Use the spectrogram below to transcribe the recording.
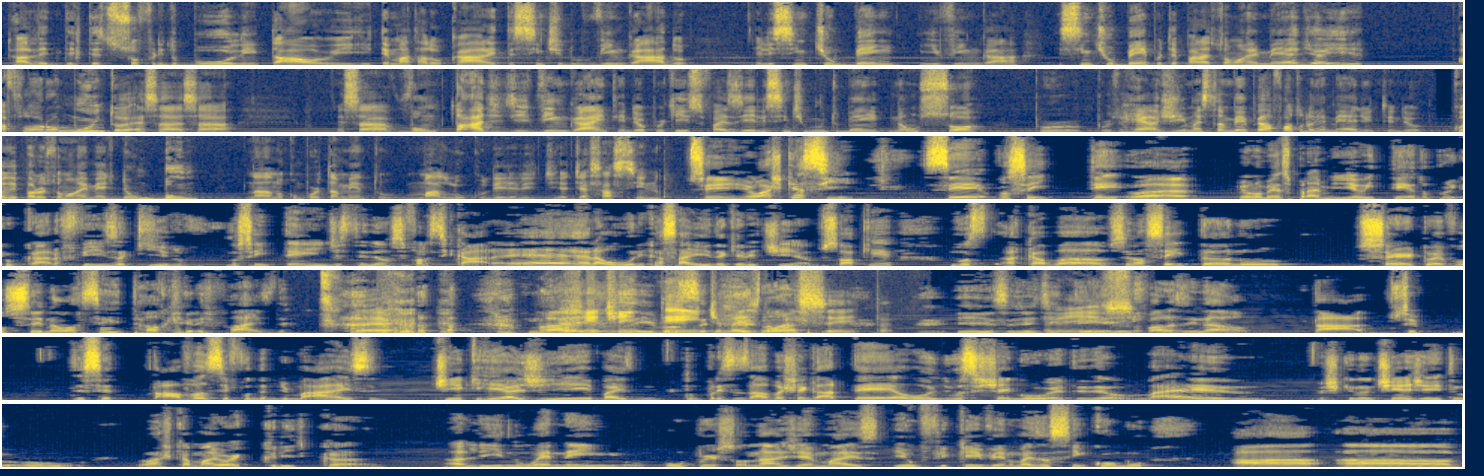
além dele ter sofrido bullying e tal, e, e ter matado o cara e ter se sentido vingado, ele sentiu bem em vingar e sentiu bem por ter parado de tomar remédio, e aí aflorou muito essa, essa, essa vontade de vingar, entendeu? Porque isso fazia ele sentir muito bem, não só por, por reagir, mas também pela falta do remédio, entendeu? Quando ele parou de tomar o remédio, deu um boom na- no comportamento maluco dele ali de, de assassino. Sim, eu acho que assim, se você entende, pelo menos pra mim, eu entendo porque o cara fez aquilo, você entende, entendeu? Você fala assim, cara, é, era a única saída que ele tinha. Só que você acaba não aceitando, certo é você não aceitar o que ele faz, né? É, Mas, a gente assim, entende, você- mas não acho- aceita. Isso, a gente É entende isso. e fala assim, não, tá, você, você tava se fudendo demais, você tinha que reagir, mas tu precisava chegar até onde você chegou, entendeu? Mas acho que não tinha jeito. Ou, eu acho que a maior crítica ali não é nem o personagem, é mais eu fiquei vendo mais assim, como a, a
